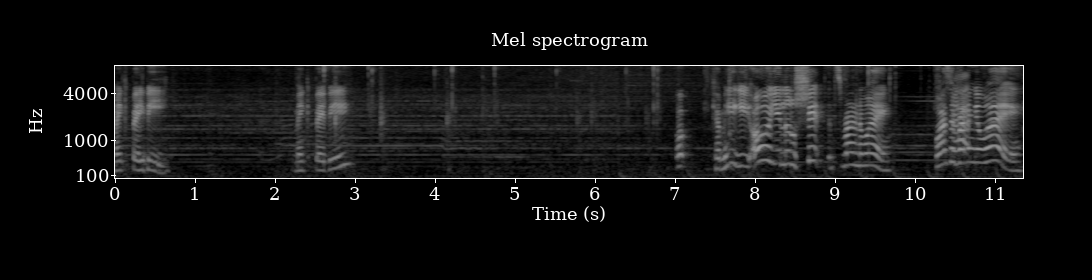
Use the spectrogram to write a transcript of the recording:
Make baby. Make baby. Oh, come here, you. Oh, you little shit. It's running away. Why is it running away?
